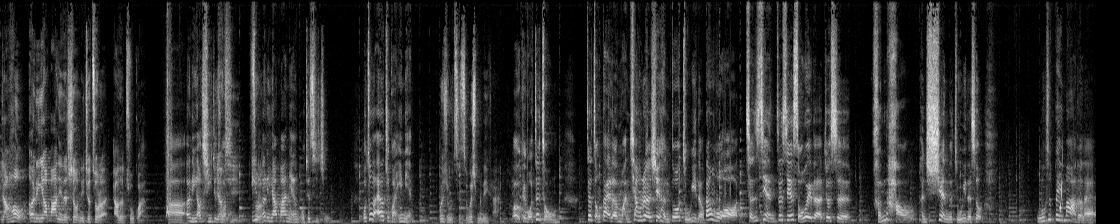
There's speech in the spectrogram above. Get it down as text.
然后二零幺八年的时候你就做了 L 的主管，呃，二零幺七就做了。17，因为二零幺八年我就辞职，我做了 L 主管一年。为什么辞职？为什么离开？OK，我这种这种带了满腔热血、很多主意的，当我呈现这些所谓的就是很好、很炫的主意的时候，我是被骂的嘞。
